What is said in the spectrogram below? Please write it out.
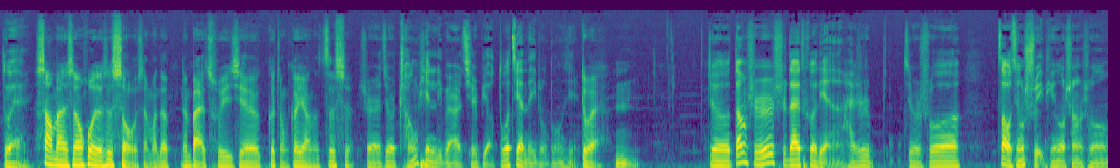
对，上半身或者是手什么的，能摆出一些各种各样的姿势。是就是成品里边其实比较多见的一种东西。对，嗯，就当时时代特点还是就是说造型水平有上升，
